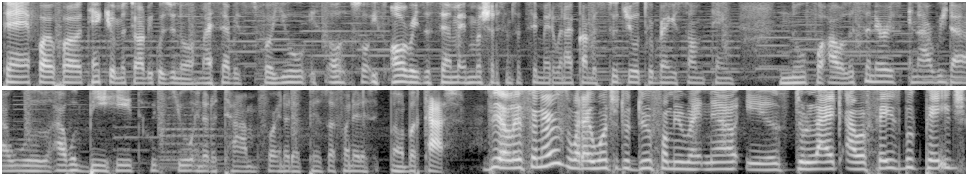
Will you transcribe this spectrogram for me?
th- for, for thank you, Mr. Ali, because you know my service is for you. It's also it's always the same emotion, the same sentiment when I come to studio to bring you something new for our listeners. And I wish that I will I will be here with you another time for another episode for another uh, podcast. Dear listeners, what I want you to do for me right now is to like our Facebook page,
